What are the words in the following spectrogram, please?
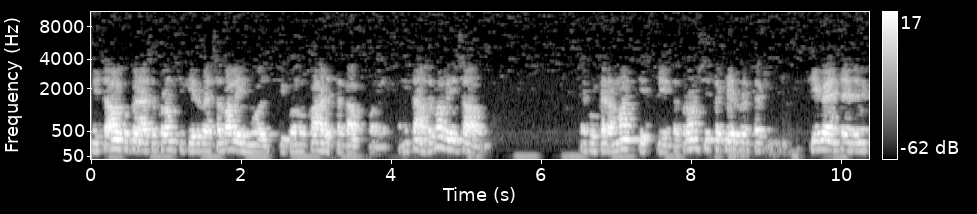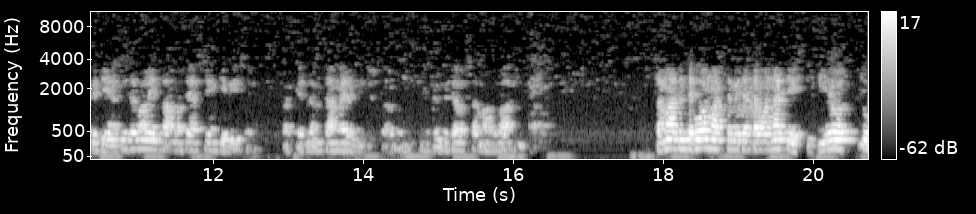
niissä alkuperäisissä pronssikirveissä valinmuodosti on ollut kahdesta kappaleesta. Niin tämä on se valin sauna. Ja kun kerran matkittiin sitä pronssista kirvestä kiveen teille, niin piti ensin se valinsauma tehdä siinä kiviseen. Vaikka ei sillä mitään merkitystä ollut. Niin se piti olla samanlainen. Samaten te huomaatte, miten tämä on nätisti hiottu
